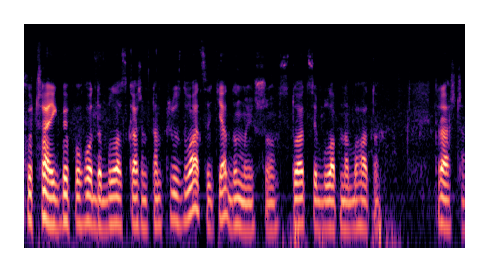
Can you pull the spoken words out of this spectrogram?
Хоча, якби погода була, скажімо, там плюс 20, я думаю, що ситуація була б набагато краща.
